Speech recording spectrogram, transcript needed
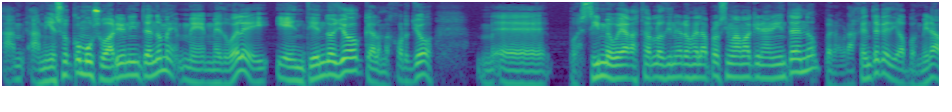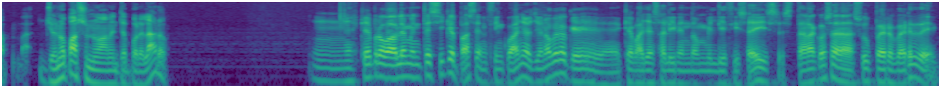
a, mí eso como usuario Nintendo me, me, duele. Y, entiendo yo que a lo mejor yo... Eh, pues sí me voy a gastar los dineros en la próxima máquina de Nintendo, pero habrá gente que diga, pues mira, yo no paso nuevamente por el aro. Mm, es que probablemente sí que pase en cinco años. Yo no veo que, vaya a salir en 2016. Está la cosa súper verde.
